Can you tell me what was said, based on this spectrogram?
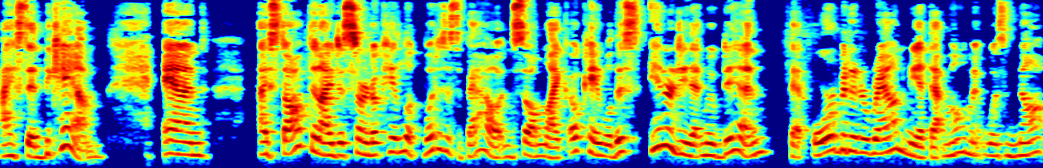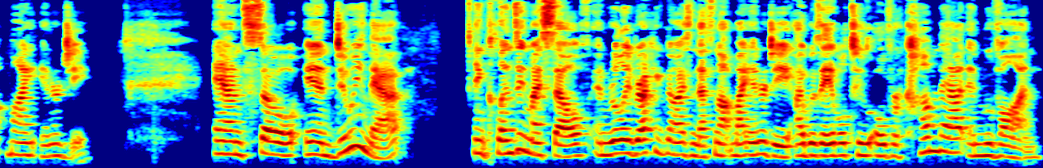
I said became. And I stopped and I discerned, okay, look, what is this about? And so I'm like, okay, well, this energy that moved in, that orbited around me at that moment was not my energy. And so in doing that, and cleansing myself and really recognizing that's not my energy, I was able to overcome that and move on.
